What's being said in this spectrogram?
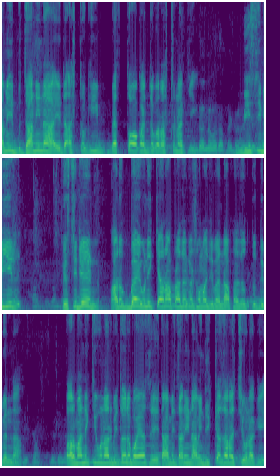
আমি জানি না এই রাষ্ট্র কি ব্যর্থ অকার্যকর রাষ্ট্র নাকি? বিসিবির প্রেসিডেন্ট ফারুক ভাই উনি কেন আপনাদেরকে সময় দিবেন না আপনাদের উত্তর দিবেন না? তার মানে কি ওনার ভিতরে ভয় আছে? এটা আমি জানি না আমি দীক্ষা জানাচ্ছি ওনাকে।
